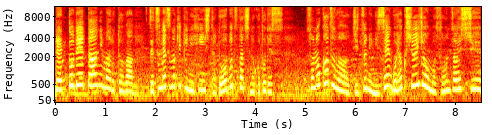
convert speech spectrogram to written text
レッドデータアニマルとは絶滅の危機に瀕した動物たちのことです。その数は実に2500種以上も存在しへえ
